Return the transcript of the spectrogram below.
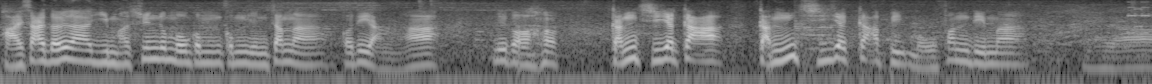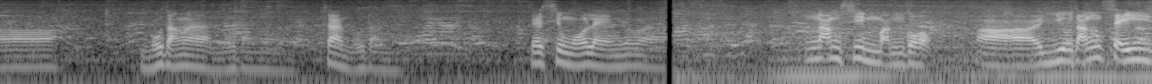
排晒隊㗎，驗核酸都冇咁咁認真啊！嗰啲人嚇，呢、個 僅此一家，僅此一家，別無分店啊！係啊，唔好等啦，唔好等啦，真係唔好等。嘅燒鵝靚㗎嘛。啱先問過啊、要等四十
